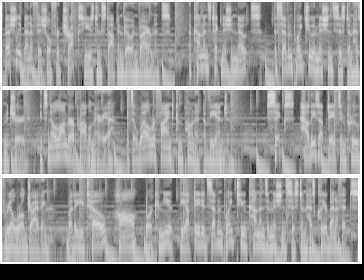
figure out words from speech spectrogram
especially beneficial for trucks used in stop-and-go environments. A Cummins technician notes, the 7.2 emission system has matured. It's no longer a problem area, it's a well-refined component of the engine. 6. How these updates improve real-world driving. Whether you tow, haul, or commute, the updated 7.2 Cummins emission system has clear benefits.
